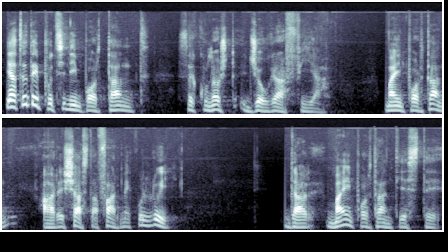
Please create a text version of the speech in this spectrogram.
E atât de puțin important să cunoști geografia. Mai important, are și asta farmecul lui. Dar mai important este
